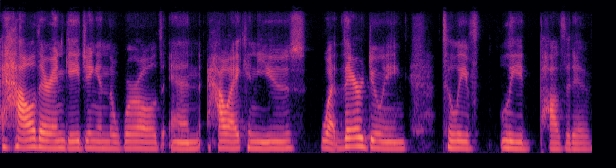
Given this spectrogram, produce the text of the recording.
how they're engaging in the world and how I can use what they're doing to leave lead positive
